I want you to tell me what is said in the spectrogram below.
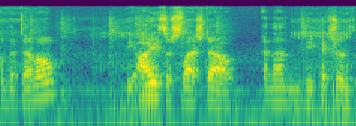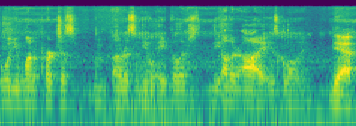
of the demo, the eyes are slashed out, and then the picture when you want to purchase uh, Resident Evil 8 Village, the other eye is glowing. Yeah,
